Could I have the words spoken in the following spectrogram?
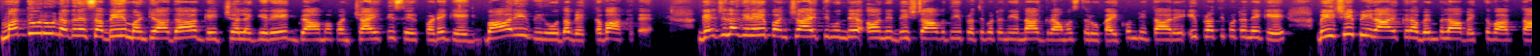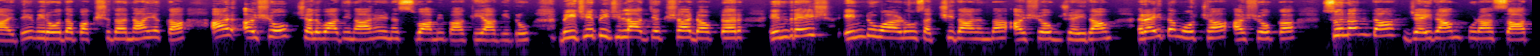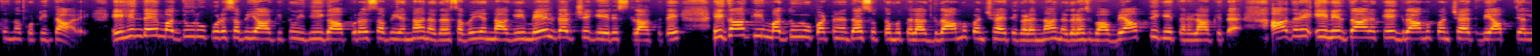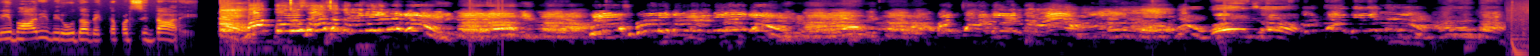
ಮದ್ದೂರು ನಗರಸಭೆ ಮಂಡ್ಯದ ಗೆಜ್ಜಲಗೆರೆ ಗ್ರಾಮ ಪಂಚಾಯಿತಿ ಸೇರ್ಪಡೆಗೆ ಭಾರಿ ವಿರೋಧ ವ್ಯಕ್ತವಾಗಿದೆ. ಗೆಜ್ಜಲಗೆರೆ ಪಂಚಾಯಿತಿ ಮುಂದೆ ಅನಿರ್ದಿಷ್ಟಾವಧಿ ಪ್ರತಿಭಟನೆಯನ್ನ ಗ್ರಾಮಸ್ಥರು ಕೈಗೊಂಡಿದ್ದಾರೆ. ಈ ಪ್ರತಿಭಟನೆಗೆ ಬಿಜೆಪಿ ನಾಯಕರ ಬೆಂಬಲ ವ್ಯಕ್ತವಾಗ್ತಾ ಇದೆ. ವಿರೋಧ ಪಕ್ಷದ ನಾಯಕ ಆರ್ ಅಶೋಕ್ ಚಲುವಾದಿ ನಾರಾಯಣ ಸ್ವಾಮಿ ಭಾಗಿಯಾಗಿದ್ರು. ಬಿಜೆಪಿ ಜಿಲ್ಲಾಧ್ಯಕ್ಷ ಡಾಕ್ಟರ್ ಇಂದ್ರೇಶ್, ಇಂಡುವಾಳು ಸಚ್ಚಿದಾನಂದ, ಅಶೋಕ್ ಜೈರಾಮ್, ರೈತ ಮೋರ್ಚಾ ಅಶೋಕ, ಸುನಂದ ಜೈರಾಮ್ ಕೂಡ ಸಾಥನ್ನ ಕೊಟ್ಟಿದ್ದಾರೆ. ಈ ಹಿಂದೆ ಮದ್ದೂರು ಪುರಸಭೆಯಾಗಿತ್ತು. ಇದೀಗ ಪುರಸಭೆಯನ್ನ ನಗರಸಭೆಯನ್ನಾಗಿ ಮೇಲ್ದರ್ಜೆಗೇರಿಸಲಾಗಿದೆ ಹೀಗಾಗಿ ಮದ್ದೂರು ಪಟ್ಟಣದ ಸುತ್ತಮುತ್ತಲ ಗ್ರಾಮ ಪಂಚಾಯತಿಗಳನ್ನ ನಗರಸಭಾ ವ್ಯಾಪ್ತಿಗೆ ತರಲಾಗಿದೆ. ಆದರೆ ಈ ನಿರ್ಧಾರಕ್ಕೆ ಗ್ರಾಮ ಪಂಚಾಯತ್ ವ್ಯಾಪ್ತಿಯಲ್ಲಿ ಭಾರಿ ವಿರೋಧ ವ್ಯಕ್ತಪಡಿಸಿದ್ದಾರೆ.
